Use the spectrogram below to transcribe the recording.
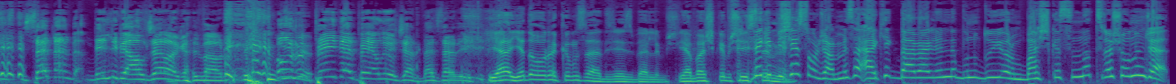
Senden belli bir alacağı var galiba orada. Onu peyderpey alıyor Can. Ben sana diyeyim. Ya ya da o rakamı sadece ezberlemiş. Ya başka bir şey istemiyor. Peki bir şey soracağım. Mesela erkek berberlerinde bunu duyuyorum. Başkasında tıraş olunca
